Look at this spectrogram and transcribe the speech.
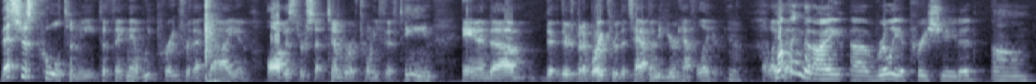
that's just cool to me to think, man, we prayed for that guy in August or September of 2015. And um, there, there's been a breakthrough that's happened a year and a half later. Yeah. I like One that. thing that I uh, really appreciated, um,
